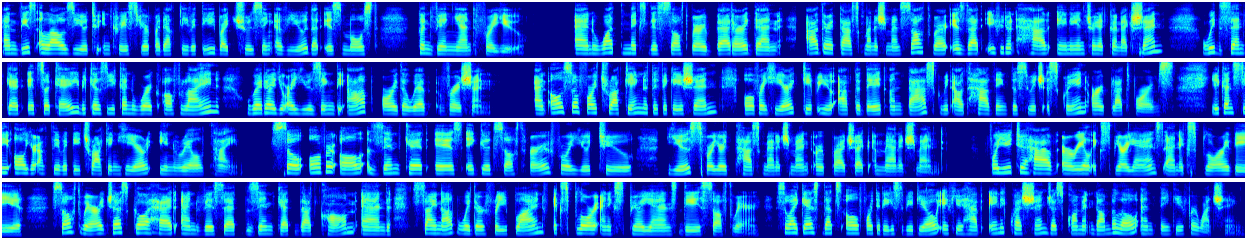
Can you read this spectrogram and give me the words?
And this allows you to increase your productivity by choosing a view that is most convenient for you. And what makes this software better than other task management software is that if you don't have any internet connection with ZenKit, it's okay because you can work offline whether you are using the app or the web version. And also for tracking notification over here, keep you up to date on task without having to switch screen or platforms. You can see all your activity tracking here in real time. So overall, ZenKit is a good software for you to use for your task management or project management. For you to have a real experience and explore the software, just go ahead and visit zenkit.com and sign up with their free plan, explore and experience the software. So I guess that's all for today's video. If you have any question, just comment down below and thank you for watching.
